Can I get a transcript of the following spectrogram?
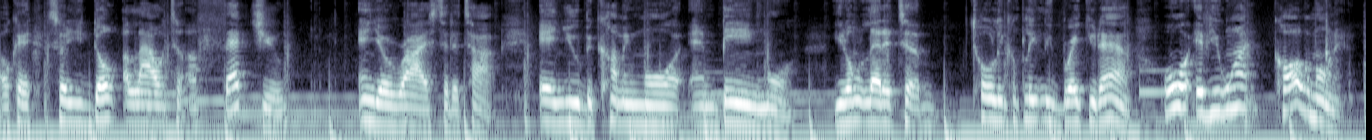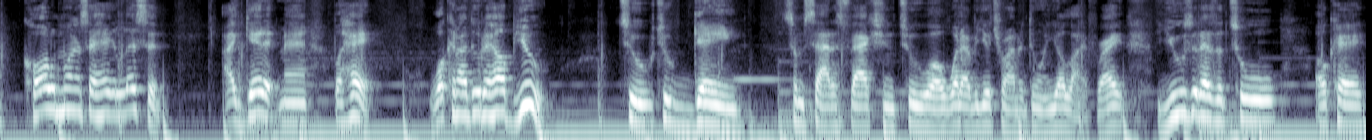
okay? So you don't allow it to affect you in your rise to the top and you becoming more and being more. You don't let it to totally completely break you down. Or if you want, call them on it. Call them on and say, "Hey, listen, I get it, man, but hey, what can I do to help you to to gain some satisfaction to uh, whatever you're trying to do in your life, right? Use it as a tool, okay,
